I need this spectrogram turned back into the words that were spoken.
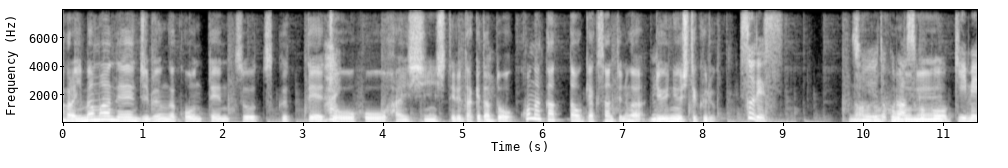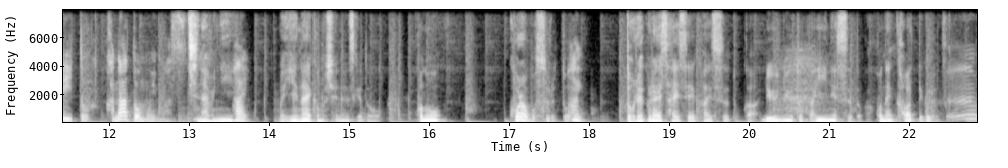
だから今まで自分がコンテンツを作ってはい。情報を配信してるだけだと、来なかったお客さんっていうのが流入してくる、そうです、そういうところはすごく大きいメリットかなと思います。ちなみに、はい、まあ、言えないかもしれないですけどこのコラボするとはい。どれぐらい再生回数とか流入とかいいね数とかこの辺変わってくるんですか？うん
